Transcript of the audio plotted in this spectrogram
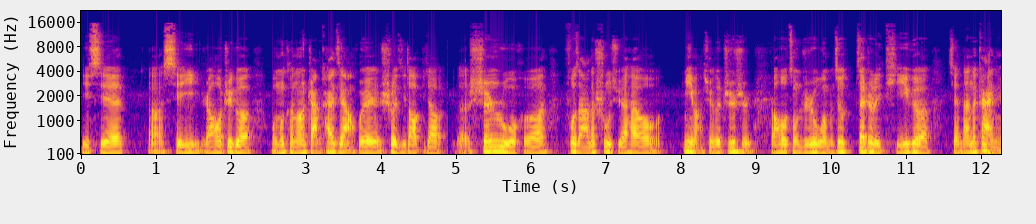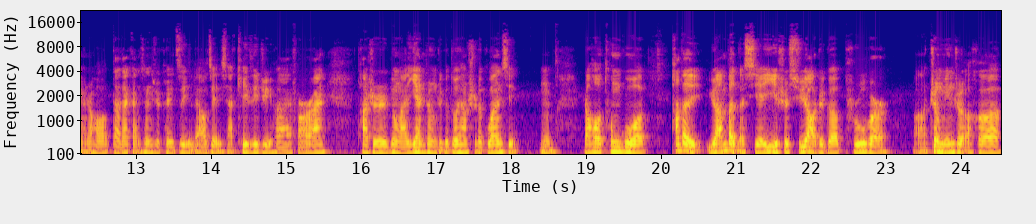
一些呃协议。然后这个我们可能展开讲会涉及到比较呃深入和复杂的数学还有密码学的知识。然后总之我们就在这里提一个简单的概念，然后大家感兴趣可以自己了解一下 KZG 和 FRI，它是用来验证这个多项式的关系。嗯，然后通过它的原本的协议是需要这个 prover 啊证明者和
